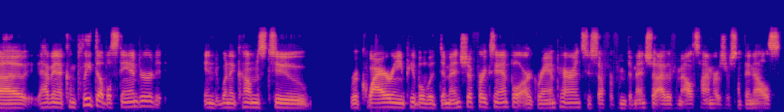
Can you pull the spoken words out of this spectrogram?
uh, having a complete double standard in, when it comes to requiring people with dementia, for example, our grandparents who suffer from dementia, either from Alzheimer's or something else.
